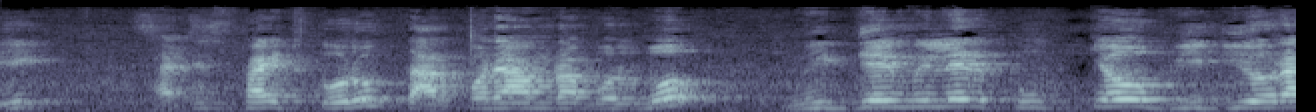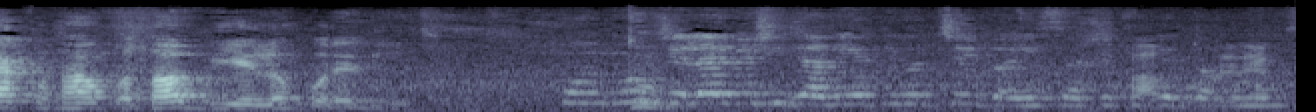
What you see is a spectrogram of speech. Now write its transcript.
দিক স্যাটিসফাইড করুক তারপরে আমরা বলব মিড ডে মিলের কুককেও বিডিওরা কোথাও কোথাও বিএলও করে দিয়েছে। কোন কোন জেলায় বেশি জালিয়াতি হচ্ছে এই সার্টিফিকেট ডকুমেন্টস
